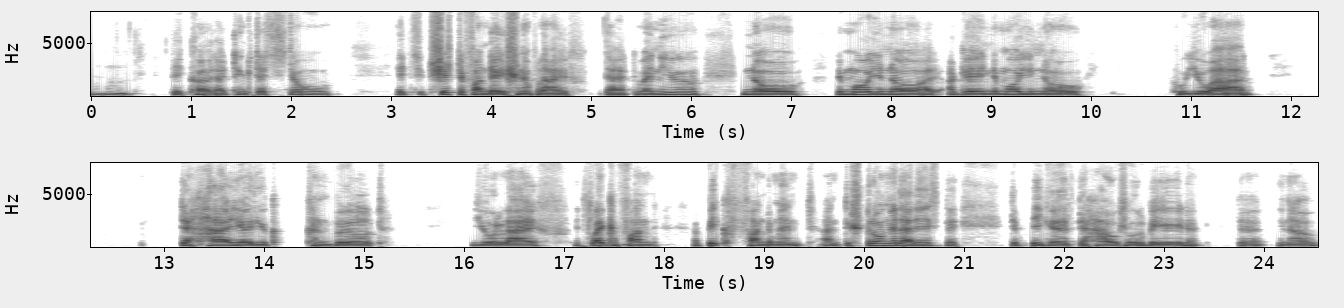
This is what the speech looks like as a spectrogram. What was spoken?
mm-hmm. because I think that's so it's, it's just the foundation of life that when you know the more you know again the more you know who you are the higher you can build your life it's like a mm-hmm. fund a big fundament and the stronger that is the the bigger the house will be the, the you know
